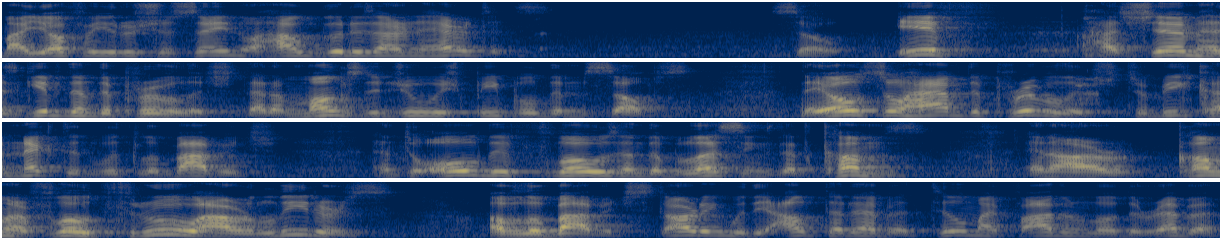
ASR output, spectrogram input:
Mayofa Yerushaseinu, how good is our inheritance? So, if Hashem has given them the privilege that amongst the Jewish people themselves, they also have the privilege to be connected with Lubavitch and to all the flows and the blessings that comes and our come flowed through our leaders of Lubavitch, starting with the Alter Rebbe till my father-in-law, the Rebbe,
